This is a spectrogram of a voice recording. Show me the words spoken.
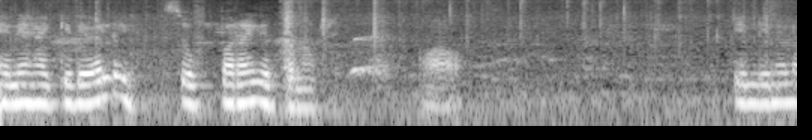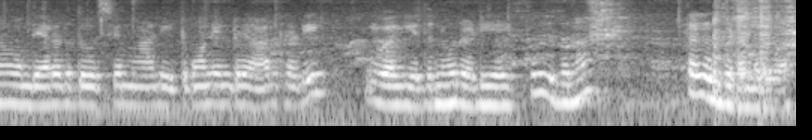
ನೆನೆ ಹಾಕಿದ್ದೇವಲ್ಲ ರೀ ಸೂಪರಾಗಿ ಇರ್ತದೆ ನೋಡ್ರಿ. ವಾವ್. ಇಲ್ಲಿನೂ ನಾವು ಒಂದೆರಡು ದೋಸೆ ಮಾಡಿ ಇಟ್ಕೊಂಡಿನಿ ರೀ ಆಲ್ರೆಡಿ. ಇವಾಗ ಇದನ್ನು ರೆಡಿ ಆಯಿತು. ಇದನ್ನು ತೆಗೆದು ಬಿಡೋಣ ಇವಾಗ.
